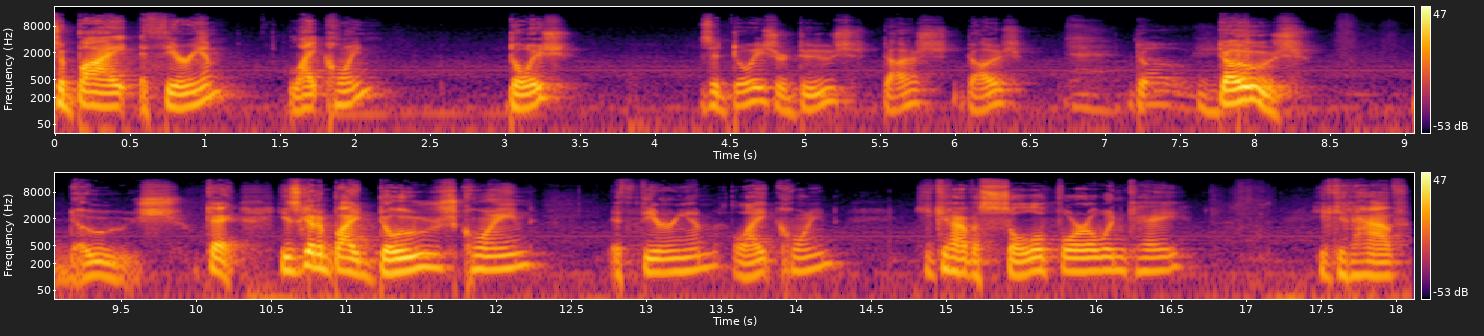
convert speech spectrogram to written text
to buy Ethereum, Litecoin, Doge. Is it Doge or Doge? Doge? Doge? Do- Doge. Doge. Okay, he's going to buy Dogecoin Ethereum, Litecoin. He could have a solo 401k. He could have,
